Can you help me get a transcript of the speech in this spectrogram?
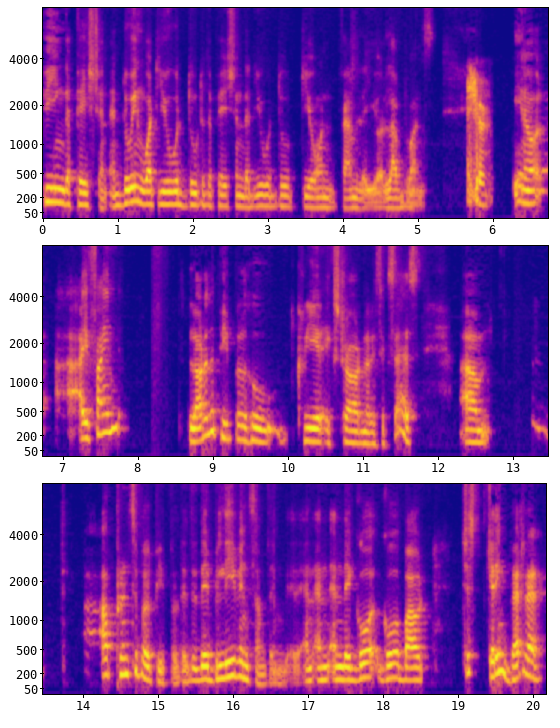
being the patient and doing what you would do to the patient that you would do to your own family your loved ones. Sure. You know i find a lot of the people who create extraordinary success um, are principled people. They, they believe in something, and, and, and they go go about just getting better at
